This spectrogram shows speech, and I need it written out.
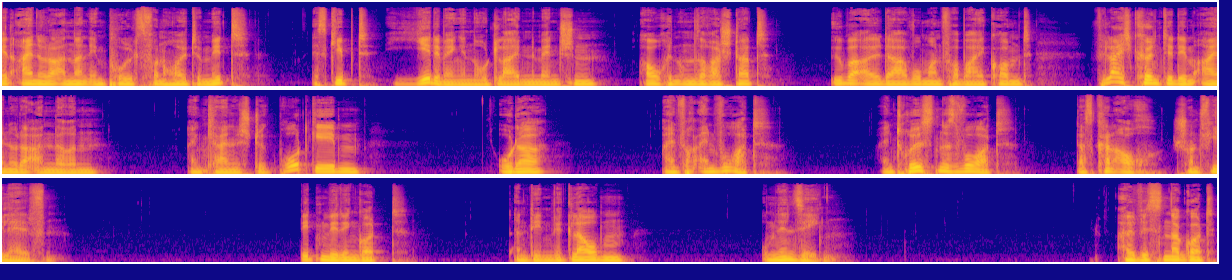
den ein oder anderen Impuls von heute mit. Es gibt jede Menge notleidende Menschen, auch in unserer Stadt, überall da, wo man vorbeikommt. Vielleicht könnt ihr dem einen oder anderen ein kleines Stück Brot geben oder einfach ein Wort, ein tröstendes Wort. Das kann auch schon viel helfen. Bitten wir den Gott, an den wir glauben, um den Segen. Allwissender Gott,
